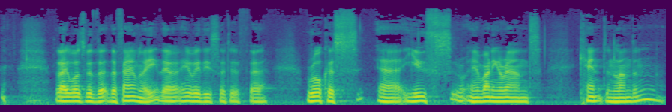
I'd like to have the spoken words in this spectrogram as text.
that I was with the, the family. There, here were these sort of uh, raucous uh, youths running around Kent and London.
